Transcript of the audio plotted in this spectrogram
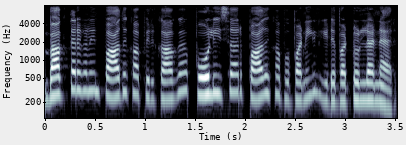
பக்தர்களின் பாதுகாப்பிற்காக போலீசார் பாதுகாப்பு பணியில் ஈடுபட்டுள்ளனர்.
